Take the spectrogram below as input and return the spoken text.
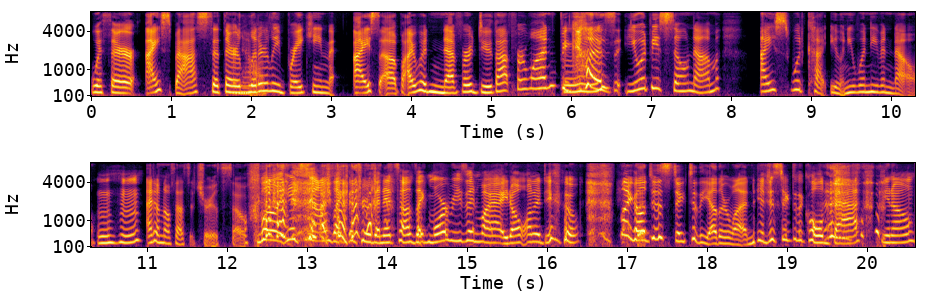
with their ice baths that they're literally breaking ice up. I would never do that for one Mm-hmm. because you would be so numb. Ice would cut you and you wouldn't even know. Mm-hmm. I don't know if that's the truth. So, Well, it sounds like the truth, and it sounds like more reason why I don't want to do. like, I'll just stick to the other one. You just stick to the cold bath, you know?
